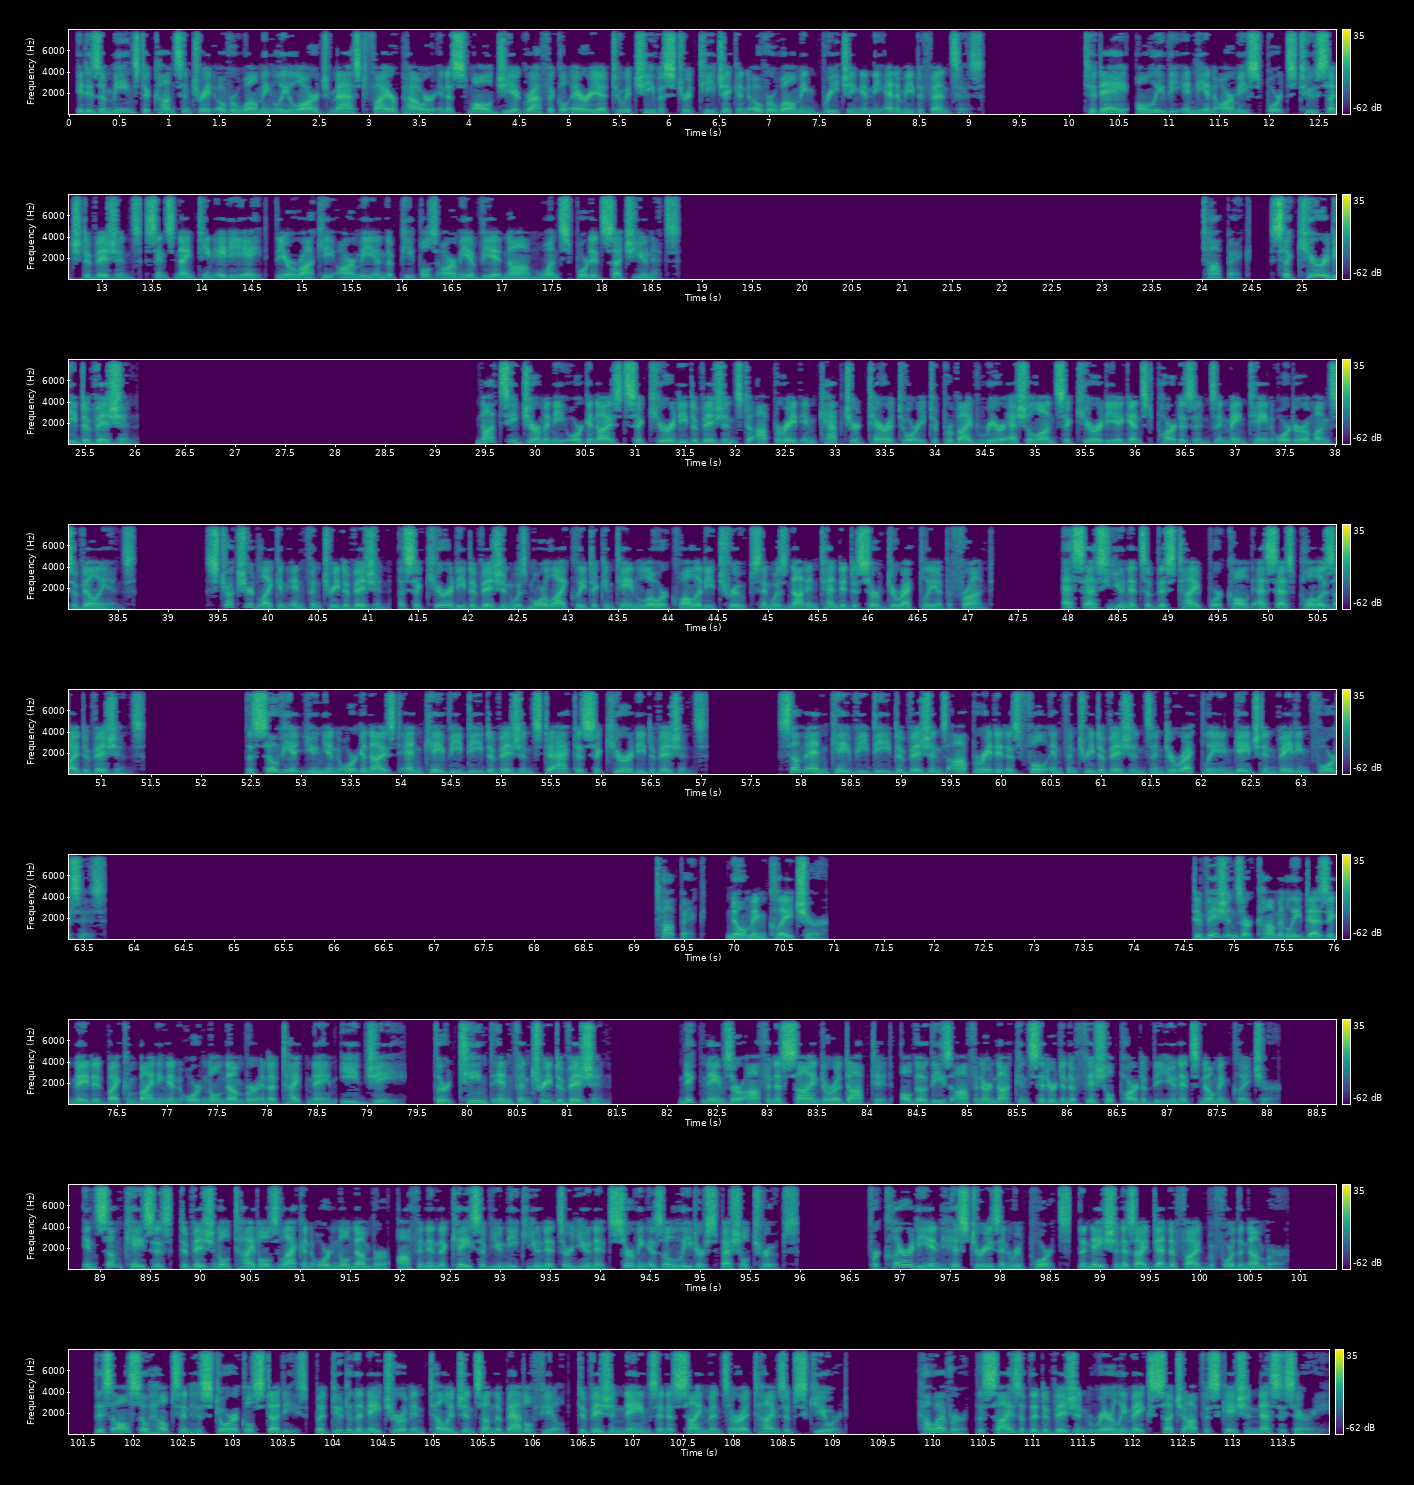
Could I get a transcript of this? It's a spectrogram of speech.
It is a means to concentrate overwhelmingly large massed firepower in a small geographical area to achieve a strategic and overwhelming breaching in the enemy defences. Today, only the Indian Army sports two such divisions since 1988, the Iraqi Army and the People's Army of Vietnam once sported such units. Security Division Nazi Germany organized security divisions to operate in captured territory to provide rear echelon security against partisans and maintain order among civilians. Structured like an infantry division, a security division was more likely to contain lower quality troops and was not intended to serve directly at the front. SS units of this type were called SS Polizei divisions. The Soviet Union organized NKVD divisions to act as security divisions. Some NKVD divisions operated as full infantry divisions and directly engaged invading forces. Nomenclature Divisions are commonly designated by combining an ordinal number and a type name e.g., 13th Infantry Division. Nicknames are often assigned or adopted, although these often are not considered an official part of the unit's nomenclature. In some cases, divisional titles lack an ordinal number, often in the case of unique units or units serving as elite or special troops. For clarity in histories and reports, the nation is identified before the number. This also helps in historical studies, but due to the nature of intelligence on the battlefield, division names and assignments are at times obscured. However, the size of the division rarely makes such obfuscation necessary.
